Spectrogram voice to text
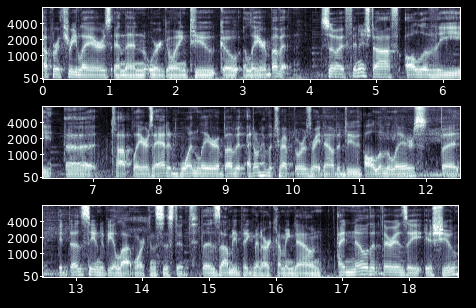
upper three layers and then we're going to go a layer above it. So I finished off all of the uh, top layers. I added one layer above it. I don't have the trapdoors right now to do all of the layers, but it does seem to be a lot more consistent. The zombie pigmen are coming down. I know that there is a issue.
